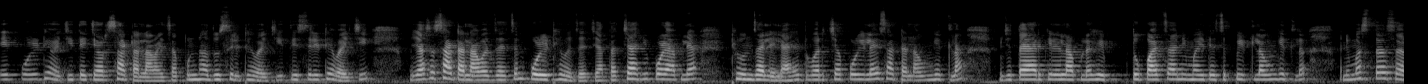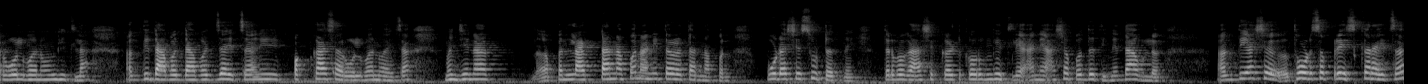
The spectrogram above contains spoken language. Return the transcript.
एक पोळी ठेवायची त्याच्यावर साठा लावायचा पुन्हा दुसरी ठेवायची तिसरी ठेवायची. म्हणजे असं साठा लावत जायचं आणि पोळी ठेवत जायची. आता चारही पोळ्या आपल्या ठेवून झालेल्या आहेत. वरच्या पोळीलाही साठा लावून घेतला. म्हणजे तयार केलेलं आपलं हे तुपाचं आणि मैद्याचं पीठ लावून घेतलं आणि मस्त असा रोल बनवून घेतला. अगदी दाबत दाबत जायचं आणि पक्का असा रोल बनवायचा. म्हणजे ना आपण लाटताना पण आणि तळताना पण पूड असे सुटत नाही. तर बघा असे कट करून घेतले आणि अशा पद्धतीने दाबलं. अगदी असं थोडंसं प्रेस करायचं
